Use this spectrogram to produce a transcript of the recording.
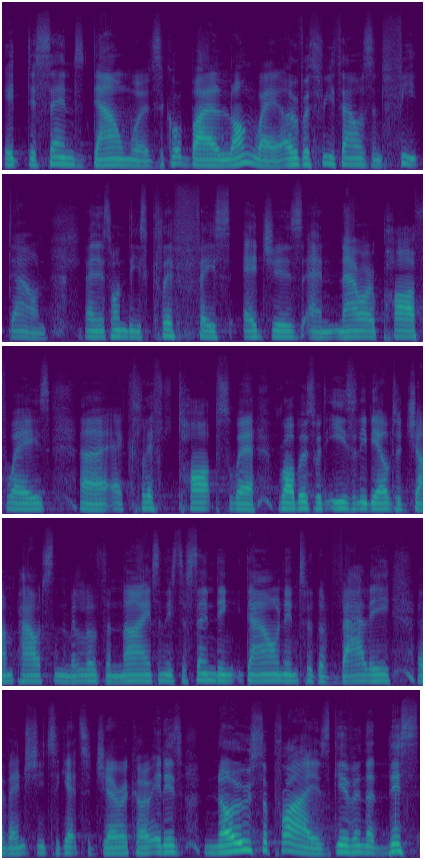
It descends downwards by a long way, over 3,000 feet down. And it's on these cliff face edges and narrow pathways, uh, cliff tops where robbers would easily be able to jump out in the middle of the night, and he's descending down into the valley eventually to get to Jericho. It is no surprise, given that this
